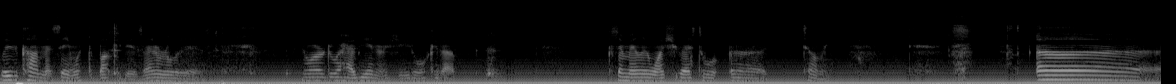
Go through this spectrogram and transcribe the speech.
Leave a comment saying what the bucket is. I don't know what it is. Nor do I have the energy to look it up. Because I mainly want you guys to uh, tell me. Uh...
